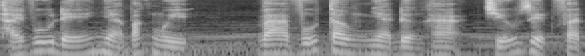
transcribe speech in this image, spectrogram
Thái Vũ Đế nhà Bắc Ngụy và Vũ Tông nhà Đường Hạ chiếu diệt Phật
